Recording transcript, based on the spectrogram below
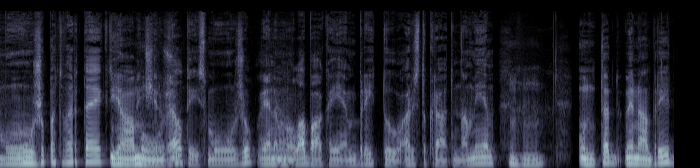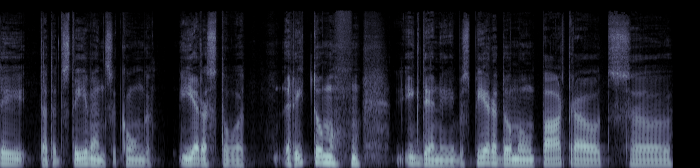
Mūžu pat var teikt. Jā, Viņš ir mūžu. veltījis mūžu vienam Jā. no labākajiem britu aristokrātu namiem. Un tad vienā brīdī Stevens kunga ierasto ritumu, ikdienības pieradumu pārtrauc uh,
